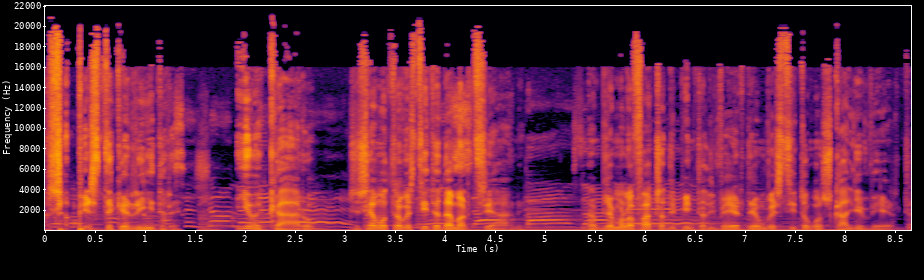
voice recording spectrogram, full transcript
Sapeste che ridere? Io e Caro ci siamo travestite da marziani. Abbiamo la faccia dipinta di verde e un vestito con scaglie verdi.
